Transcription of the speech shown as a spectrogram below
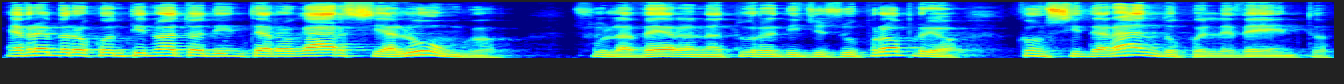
e avrebbero continuato ad interrogarsi a lungo sulla vera natura di Gesù proprio considerando quell'evento.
